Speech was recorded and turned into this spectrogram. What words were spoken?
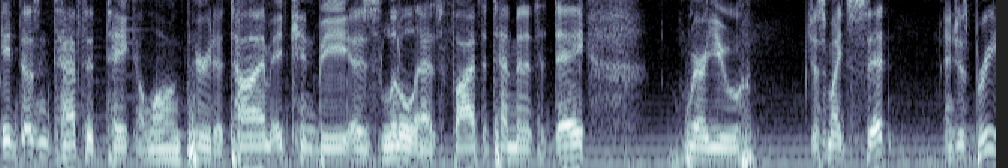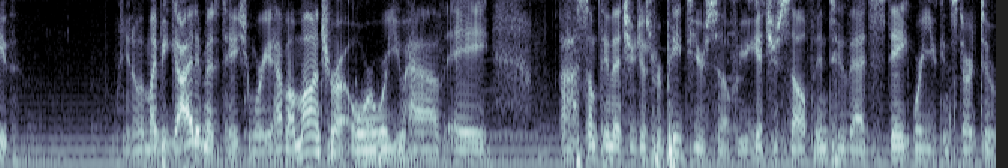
it doesn't have to take a long period of time. It can be as little as five to ten minutes a day where you just might sit and just breathe. You know, it might be guided meditation where you have a mantra or where you have a uh, something that you just repeat to yourself, where you get yourself into that state where you can start to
